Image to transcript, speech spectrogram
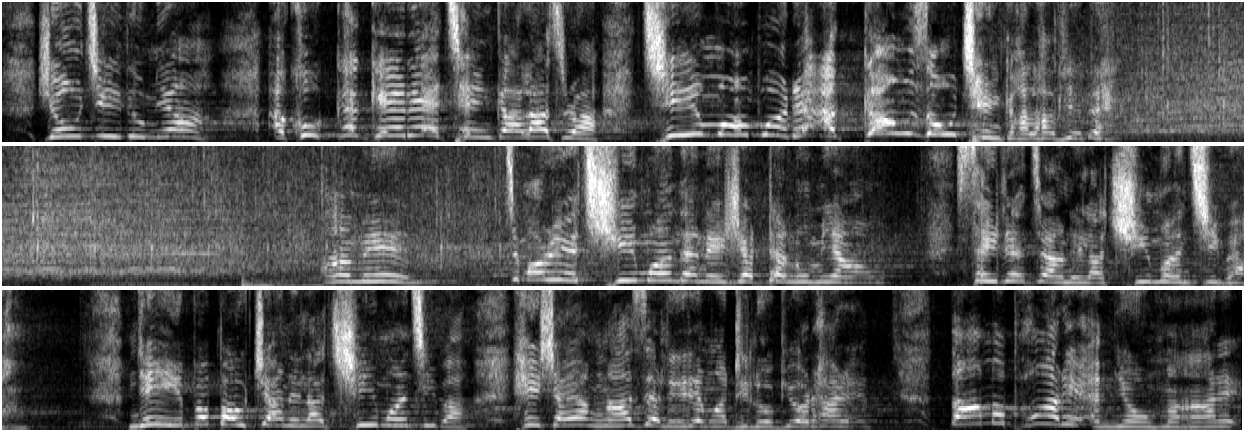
။ယုံကြည်သူများအခုခက်ခဲတဲ့အချိန်ကာလဆိုတာချီးမွမ်းဖို့တဲ့အကောင်းဆုံးချိန်ကာလဖြစ်တယ်။အာမင်ကျမတို့ရဲ့ချီးမွမ်းတဲ့နေရပ်တန့်လို့မရအောင် စိတ်တက်ကြနေလားချီးမွမ်းကြည့်ပါညင်ပပောက်ကြနေလားချီးမွမ်းကြည့်ပါဟေရှာယ54ထဲမှာဒီလိုပြောထားတယ်။သားမဖွားတဲ့အမြုံမှာတဲ့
